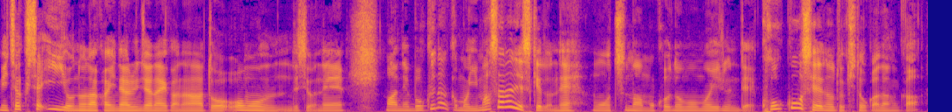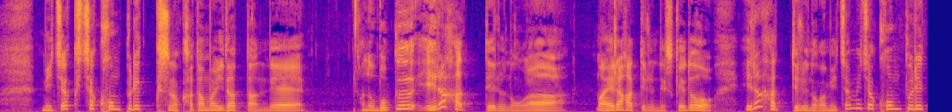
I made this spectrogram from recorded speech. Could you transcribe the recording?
めちゃくちゃいい世の中になるんじゃないかなと思うんですよね。まあね、僕なんかもう今更ですけどね、もう妻も子供もいるんで、高校生の時とかなんか、めちゃくちゃコンプレックスの塊だったんで、あの、僕、エラ張ってるのが、まあ、エラ張ってるんですけど、エラ張ってるのがめちゃめちゃコンプレッ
